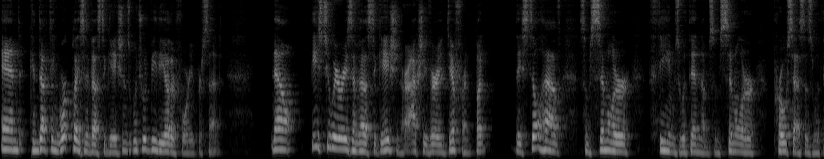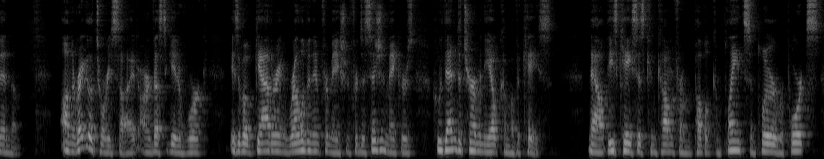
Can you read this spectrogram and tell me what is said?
and conducting workplace investigations, which would be the other 40%. Now, these two areas of investigation are actually very different, but they still have some similar themes within them, some similar processes within them. On the regulatory side, our investigative work is about gathering relevant information for decision makers who then determine the outcome of a case. Now, these cases can come from public complaints, employer reports,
